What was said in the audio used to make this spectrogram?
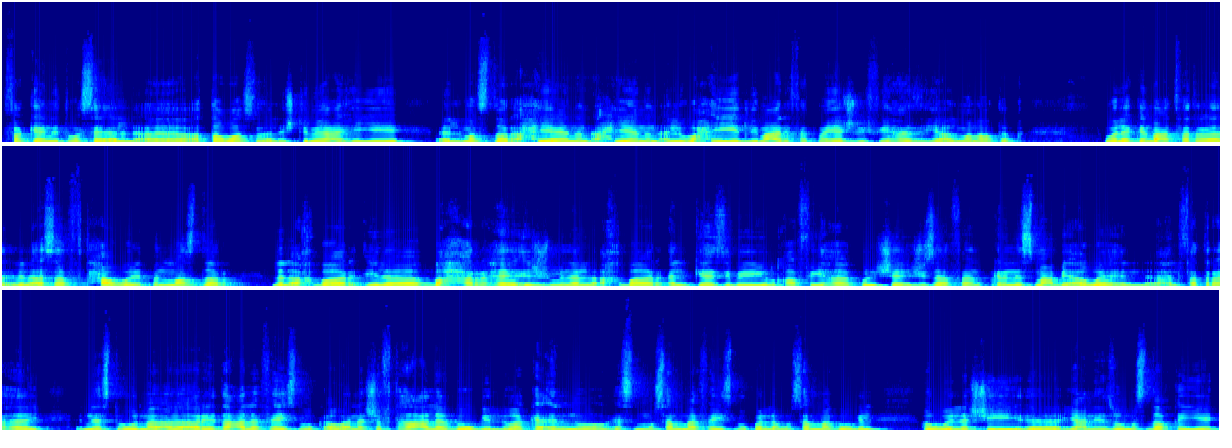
فكانت وسائل آه، التواصل الاجتماعي هي المصدر أحيانا أحيانا الوحيد لمعرفة ما يجري في هذه المناطق. ولكن بعد فترة للأسف تحولت من مصدر للأخبار إلى بحر هائج من الأخبار الكاذبة يلقى فيها كل شيء جزافا. كنا نسمع بأوائل هالفترة هاي الناس تقول ما أنا قريتها على فيسبوك أو أنا شفتها على جوجل وكأنه اسم مسمى فيسبوك ولا مسمى جوجل هو لشيء آه، يعني ذو مصداقية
